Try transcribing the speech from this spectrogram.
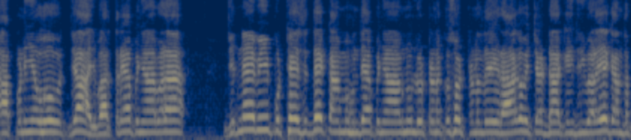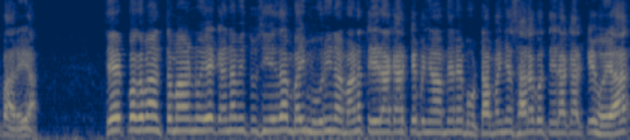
ਆਪਣੀ ਉਹ ਜਹਾਜ਼ ਵਰਤ ਰਿਹਾ ਪੰਜਾਬ ਵਾਲਾ। ਜਿੰਨੇ ਵੀ ਪੁੱਠੇ ਸਿੱਧੇ ਕੰਮ ਹੁੰਦੇ ਆ, ਪੰਜਾਬ ਨੂੰ ਲੁੱਟਣ ਘਸੋਟਣ ਦੇ ਰਾਗ ਵਿੱਚ ਅੱਡਾ ਕੇਜਰੀਵਾਲ ਇਹ ਗੰਦ ਪਾ ਰਹੇ। ਆ ਤੇ ਭਗਵੰਤ ਮਾਨ ਨੂੰ ਇਹ ਕਹਿਣਾ ਵੀ ਤੁਸੀਂ ਇਹਦਾ ਬਾਈ ਮੋਰੀ ਨਾ ਬਣ ਤੇਰਾ ਕਰਕੇ ਪੰਜਾਬ ਦੇ ਨੇ ਵੋਟਾਂ ਪਾਈਆਂ, ਸਾਰਾ ਕੁਝ ਤੇਰਾ ਕਰਕੇ ਹੋਇਆ।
